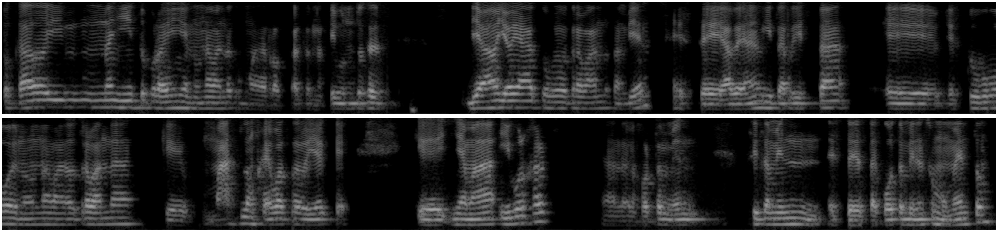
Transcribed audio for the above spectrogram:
tocado ahí un añito por ahí en una banda como de rock alternativo. Entonces, ya yo ya tuve otra banda también. Este, Adrián, el guitarrista, eh, estuvo en una banda, otra banda que más longeva todavía, que, que llamaba Evil Heart. A lo mejor también, sí, también este, destacó también en su momento.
